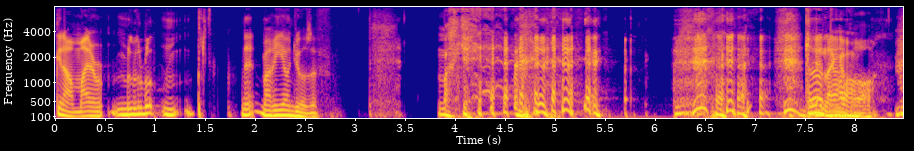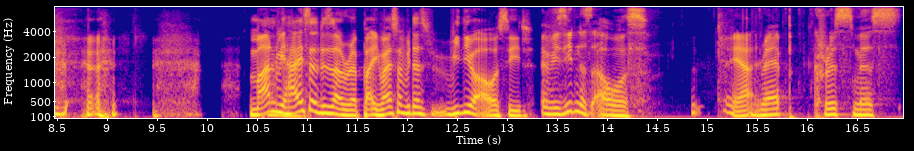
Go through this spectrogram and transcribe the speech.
genau. Mar ne, Maria und Josef. Mach Also lange genau. Frau. Mann, wie heißt denn dieser Rapper? Ich weiß noch, wie das Video aussieht. Wie sieht denn das aus? Ja, Rap Christmas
